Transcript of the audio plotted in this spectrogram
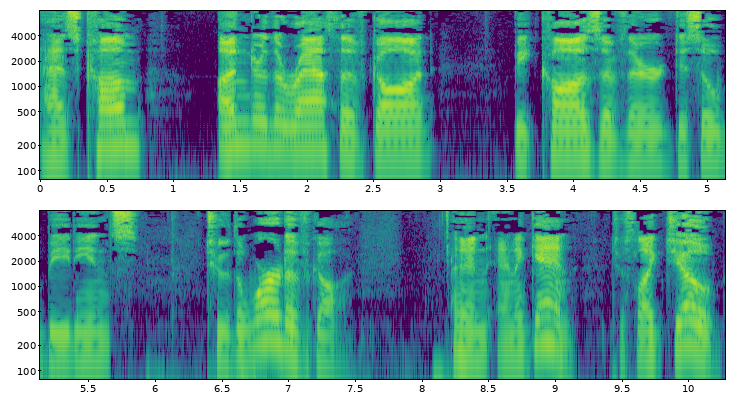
has come under the wrath of God because of their disobedience to the word of God. And, and again, just like Job,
